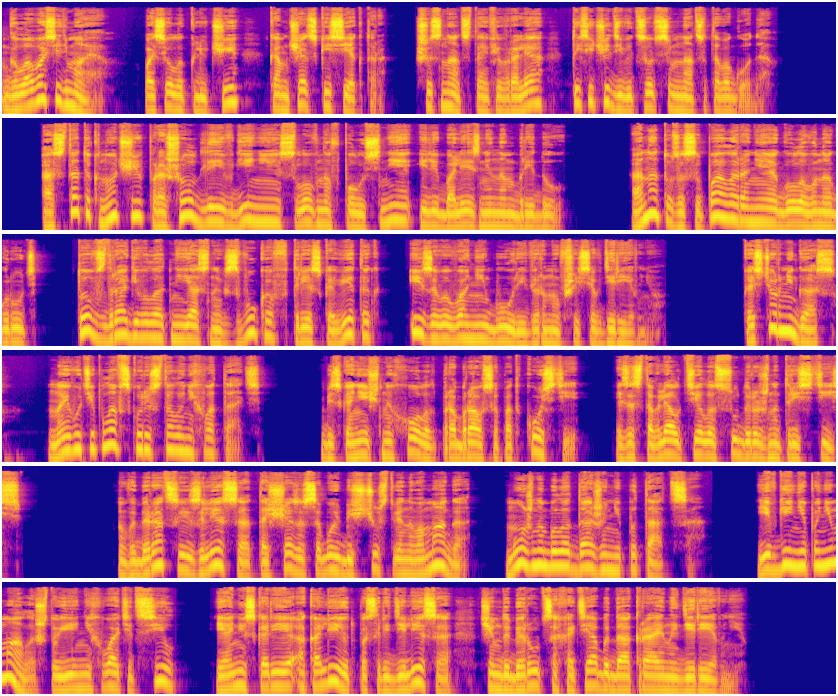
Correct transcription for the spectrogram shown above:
Глава 7. Поселок Ключи, Камчатский сектор. 16 февраля 1917 года. Остаток ночи прошел для Евгении словно в полусне или болезненном бреду. Она то засыпала, роняя голову на грудь, то вздрагивала от неясных звуков, треска веток и завываний бури, вернувшейся в деревню. Костер не гас, но его тепла вскоре стало не хватать. Бесконечный холод пробрался под кости и заставлял тело судорожно трястись. Выбираться из леса, таща за собой бесчувственного мага, можно было даже не пытаться. Евгения понимала, что ей не хватит сил, и они скорее околеют посреди леса, чем доберутся хотя бы до окраины деревни.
